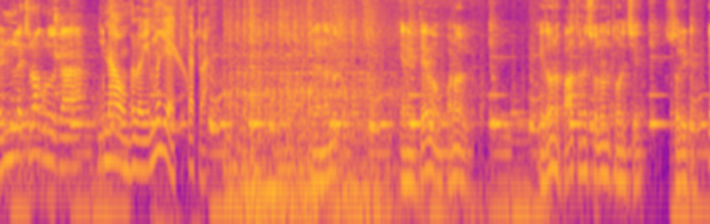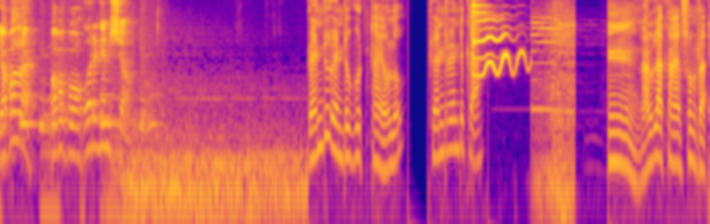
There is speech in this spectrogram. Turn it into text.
ரெண்டு லட்ச ரூபா கொடுங்கக்கா. நான் உங்களை எம்எல்ஏ கேட்டேன் என்ன நம்புக்கு எனக்கு தேவை உன் பணம் இல்லை ஏதோ ஒன்று பார்த்தோன்னே சொல்லணும்னு தோணுச்சு. சொல்லிட்டேன். ஏன் பாத்துற பாப்பா போ ஒரு நிமிஷம். ரெண்டு ரெண்டு குட்டா எவ்வளோ? ரெண்டு ரெண்டுக்கா? ம் நல்லா கா சொல்கிறேன்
